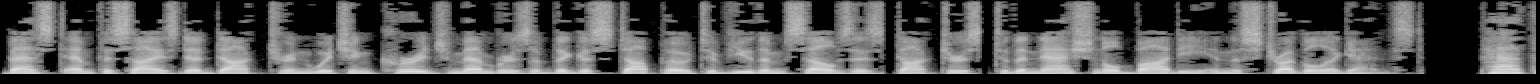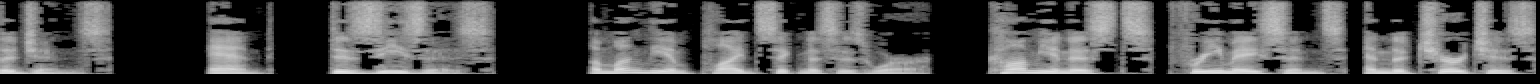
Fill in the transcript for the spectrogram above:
Best emphasized a doctrine which encouraged members of the Gestapo to view themselves as doctors to the national body in the struggle against pathogens and diseases. Among the implied sicknesses were communists, Freemasons, and the churches,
